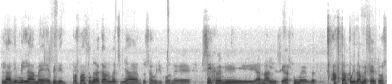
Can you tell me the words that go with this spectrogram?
Δηλαδή μιλάμε, επειδή προσπαθούμε να κάνουμε έτσι μια εντός εισαγωγικών ε, ψύχρεμη ανάλυση, ας πούμε, με αυτά που είδαμε φέτος,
